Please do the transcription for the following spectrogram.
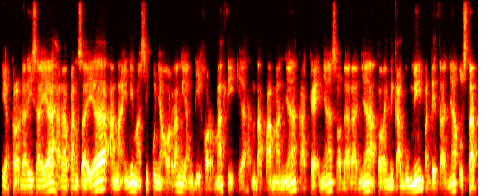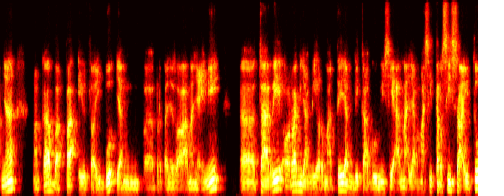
Ya, kalau dari saya, harapan saya anak ini masih punya orang yang dihormati ya, entah pamannya, kakeknya, saudaranya, atau orang yang dikagumi, pendetanya, ustadznya, maka bapak atau ibu yang uh, bertanya soal anaknya ini uh, cari orang yang dihormati, yang dikagumi si anak yang masih tersisa itu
